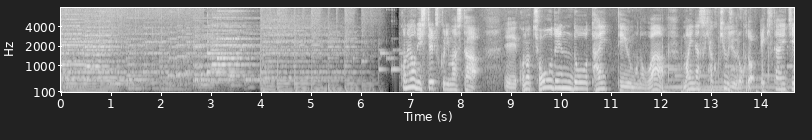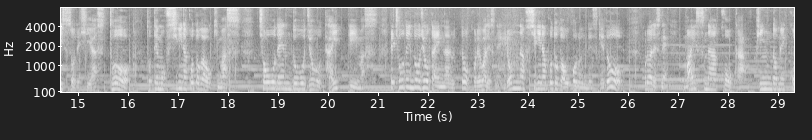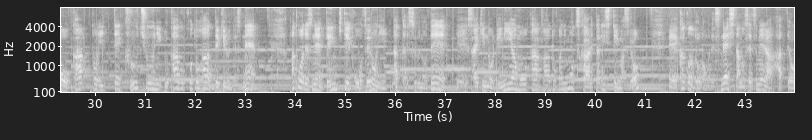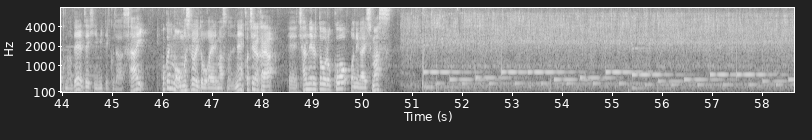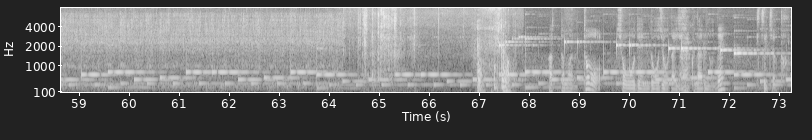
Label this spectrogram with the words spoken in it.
このようにして作りました、えー、この超伝導体っていうものはマイナス196度液体窒素で冷やすととても不思議なことが起きます。超伝導状態って言います。で超伝導状態になるとこれはですねいろんな不思議なことが起こるんですけどこれはですねマイスナー効果ピン止め効果といって空中に浮かぶことができるんですね。あとはですね電気抵抗ゼロになったりするので、えー、最近のリニアモーターカーとかにも使われたりしていますよ、えー、過去の動画もですね下の説明欄貼っておくので是非見てください。他にも面白い動画やりますのでねこちらから、えー、チャンネル登録をお願いします。温まると超電導状態じゃなくなるのでひっついちゃうと。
